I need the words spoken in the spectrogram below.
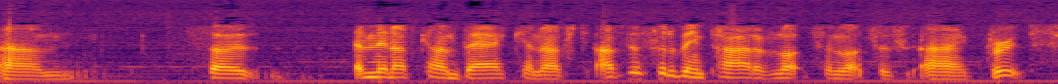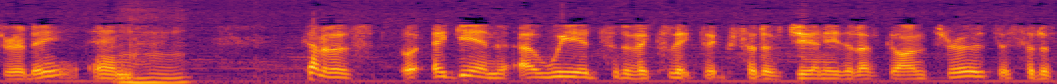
Um, so, and then I've come back and I've, I've just sort of been part of lots and lots of uh, groups really. And hmm kind of a, again a weird sort of eclectic sort of journey that I've gone through, just sort of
